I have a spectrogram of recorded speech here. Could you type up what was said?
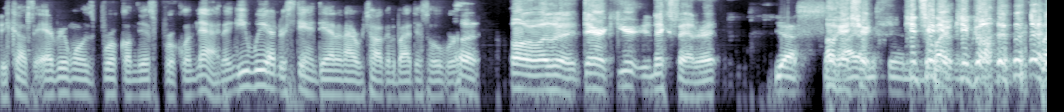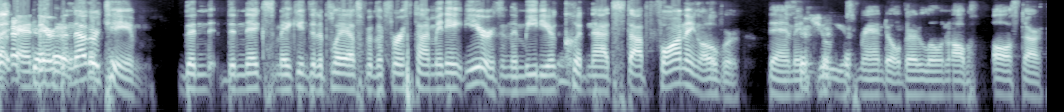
because everyone was Brooklyn this, Brooklyn that. And you- we understand, Dan and I were talking about this over. Uh, oh, was it Derek? You're your Knicks fan, right? Yes. Okay, I sure. understand. Continue. Keep going. but and there's another team, the the Knicks making to the playoffs for the first time in eight years, and the media could not stop fawning over them and Julius Randle, their lone all all star.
